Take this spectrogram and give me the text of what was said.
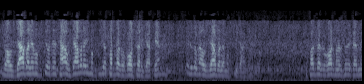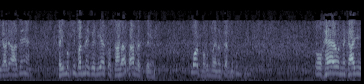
جو اوجاب والے مفتی ہوتے ہیں تھا اوجاب والے مفتی جو فتوا کا کورس کر کے آتے ہیں نا، ان کو میں اوجاب والا مفتی کہا کرتا ہوں۔ فتوا کا کور مدرسے کرنے کے آتے ہیں، صحیح مفتی بننے کے لیے تو سالہ سال لگتے ہیں۔ بہت بہت محنت کرنی پڑتی ہے۔ تو خیر، انہوں نے کہا جی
